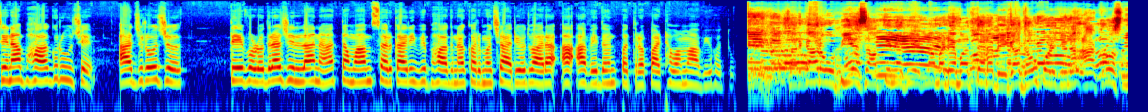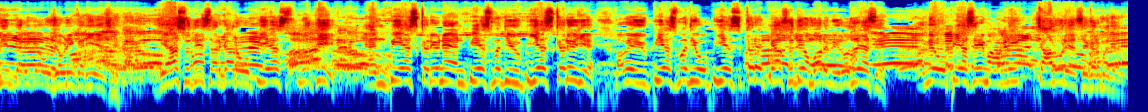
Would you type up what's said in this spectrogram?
જેના ભાગરૂપે આજરોજ તે વડોદરા જિલ્લાના તમામ સરકારી વિભાગના કર્મચારીઓ દ્વારા આ આવેદનપત્ર પાઠવવામાં આવ્યું હતું. સરકાર ઓપીએસ આપતી નથી એટલા માટે અમે અત્યારે ભેગા થવું પડે છે અને આક્રોશ દિન તરીકે ઉજવણી કરીએ છીએ. જ્યાં સુધી સરકાર ઓપીએસ નથી એનપીએસ કર્યું ને એનપીએસમાંથી યુપીએસ કર્યું છે હવે યુપીએસમાંથી ઓપીએસ કરે ત્યાં સુધી અમારો વિરોધ રહેશે. અમે ઓપીએસની માંગણી ચાલુ રહેશે કર્મચારી.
